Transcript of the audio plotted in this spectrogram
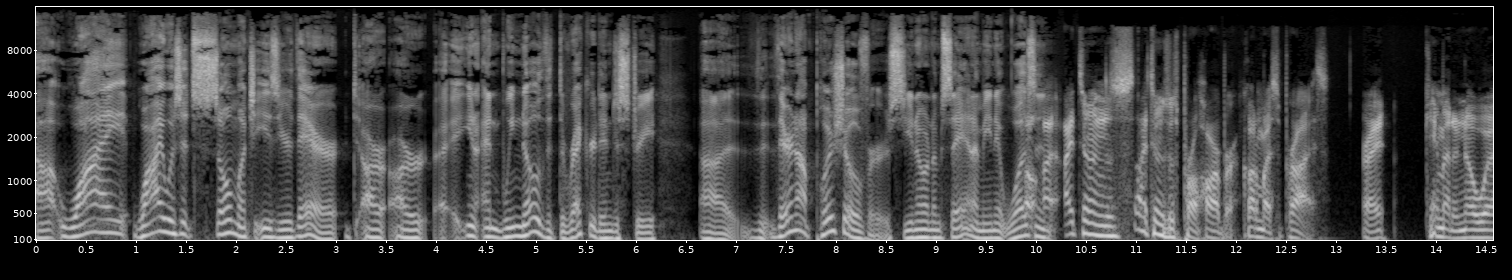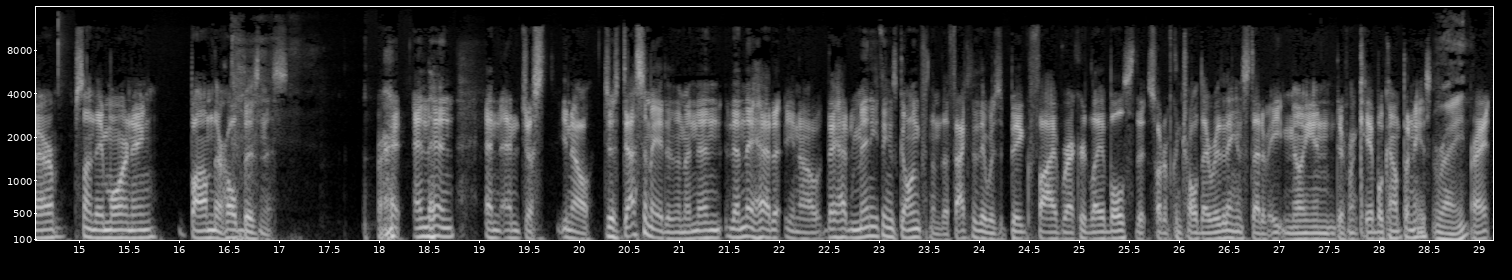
Uh, why why was it so much easier there? Are are uh, you know? And we know that the record industry uh, they're not pushovers. You know what I'm saying? I mean, it wasn't. Oh, iTunes. iTunes was Pearl Harbor. Caught them by surprise. Right? Came out of nowhere Sunday morning, bombed their whole business. right? And then and and just you know just decimated them. And then then they had you know they had many things going for them. The fact that there was big five record labels that sort of controlled everything instead of eight million different cable companies. Right. Right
